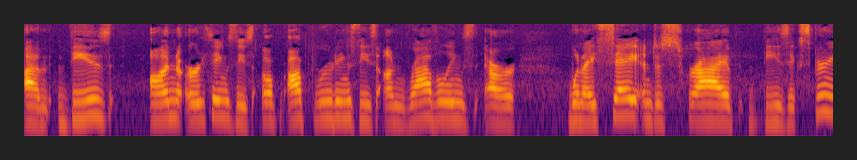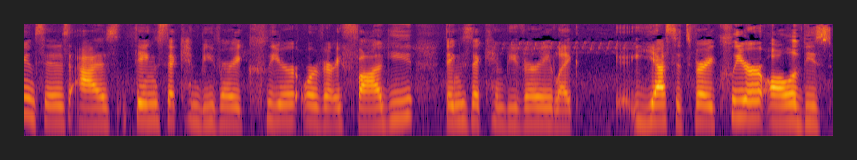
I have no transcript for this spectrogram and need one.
um, these unearthings, these uprootings, these unravelings are when I say and describe these experiences as things that can be very clear or very foggy, things that can be very like, yes, it's very clear, all of these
